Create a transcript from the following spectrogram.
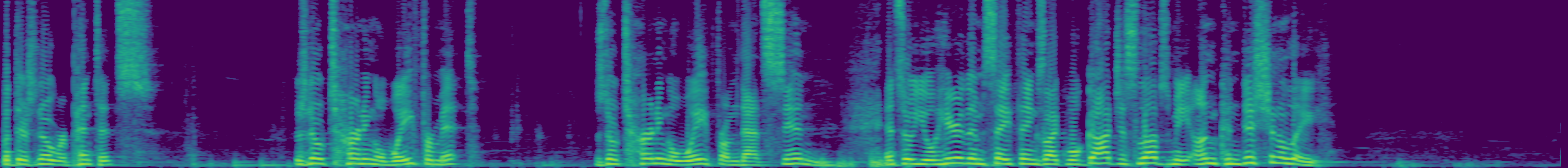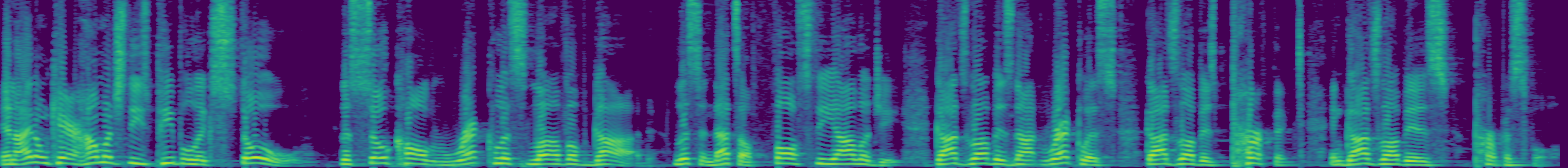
But there's no repentance, there's no turning away from it. There's no turning away from that sin. And so you'll hear them say things like, Well, God just loves me unconditionally. And I don't care how much these people extol the so called reckless love of God. Listen, that's a false theology. God's love is not reckless, God's love is perfect, and God's love is purposeful.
